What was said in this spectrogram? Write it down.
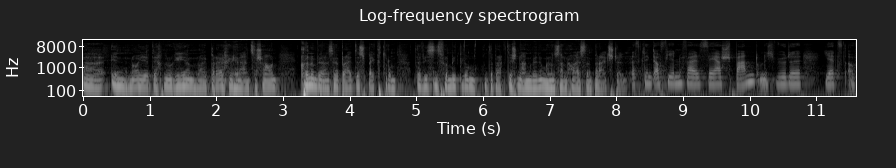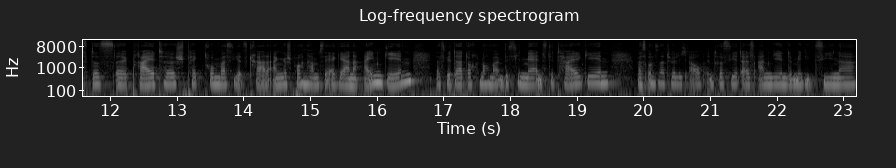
äh, in neue Technologien, neue Bereiche hineinzuschauen, können wir ein sehr breites Spektrum der Wissensvermittlung und der praktischen Anwendung in unseren Häusern bereitstellen. Das klingt auf jeden Fall sehr spannend und ich würde jetzt auf das äh, breite Spektrum, was Sie jetzt gerade angesprochen haben, sehr gerne eingehen, dass wir da doch noch mal ein bisschen mehr ins Detail gehen, was uns natürlich auch interessiert als angehende Mediziner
